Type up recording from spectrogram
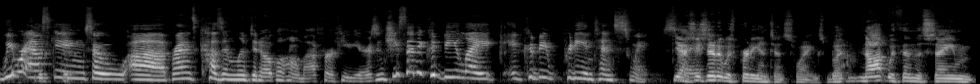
We were asking, so uh, Branan's cousin lived in Oklahoma for a few years, and she said it could be like it could be pretty intense swings. Yeah, right? she said it was pretty intense swings, but not within the same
